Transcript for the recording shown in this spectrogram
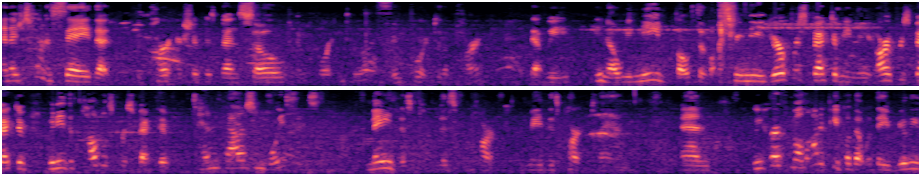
And I just want to say that the partnership has been so important to us, important to the park, that we, you know, we need both of us. We need your perspective, we need our perspective, we need the public's perspective. Ten thousand voices made this this park, made this park plan, and we heard from a lot of people that what they really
